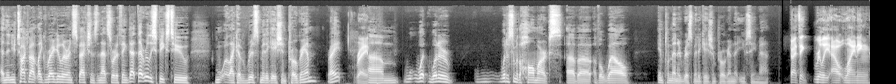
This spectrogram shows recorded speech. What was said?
And then you talked about like regular inspections and that sort of thing. That that really speaks to like a risk mitigation program, right? Right. Um, what what are what are some of the hallmarks of a of a well implemented risk mitigation program that you've seen, Matt? I think really outlining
